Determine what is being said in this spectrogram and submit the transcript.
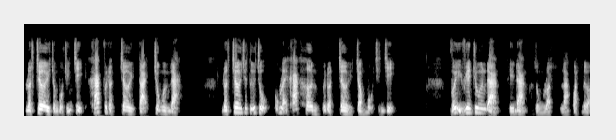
Luật chơi trong Bộ Chính trị khác với luật chơi tại Trung ương Đảng. Luật chơi cho tứ trụ cũng lại khác hơn với luật chơi trong Bộ Chính trị. Với ủy viên Trung ương Đảng thì Đảng dùng luật là quật được.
